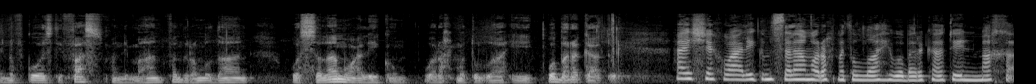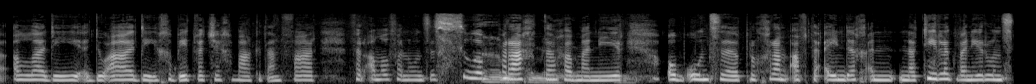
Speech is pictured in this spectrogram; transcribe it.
en of course die vas van die maand van Ramadan. Wassalamu alaykum wa rahmatullahi wa barakatuh Hi Sheikh wa alaykum salaam wa rahmatullahi wa barakatuh en mag Allah die dua die gebed wat jy gemaak het aanvaar vir almal van ons is so 'n pragtige manier om ons eh, program af te eindig en natuurlik wanneer ons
